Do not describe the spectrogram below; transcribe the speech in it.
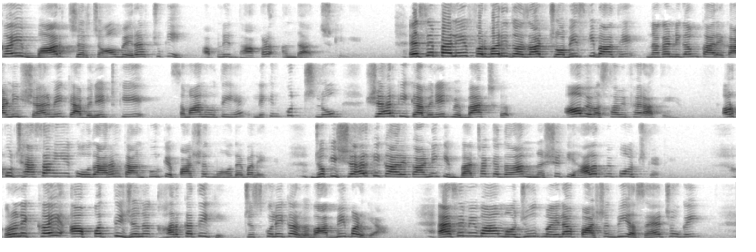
कई बार चर्चाओं में रह चुकी अपने धाकड़ अंदाज के लिए। इससे पहले फरवरी 2024 की बात है। नगर निगम कार्यकारिणी शहर में कैबिनेट के समान होती है, लेकिन कुछ लोग शहर की कैबिनेट में बैठकर अव्यवस्था भी फैलाते हैं। और कुछ ऐसा ही एक उदाहरण कानपुर के पार्षद महोदय बने। जो कि शहर की कार्यकारिणी की बैठक के दौरान नशे की हालत में पहुँच गए थे। उन्होंने कई आपत्तिजनक हरकतें की, जिसको लेकर विवाद भी बढ़ गया। ऐसे में वहाँ मौजूद महिला पार्षद भी असहज हो गई।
